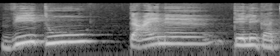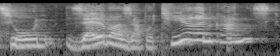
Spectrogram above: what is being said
wie du deine Delegation selber sabotieren kannst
